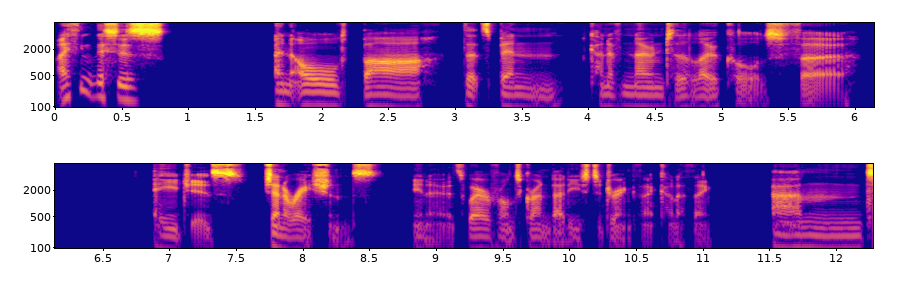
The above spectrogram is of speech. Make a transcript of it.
I think this is an old bar that's been kind of known to the locals for ages, generations. You know, it's where everyone's granddad used to drink, that kind of thing. And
